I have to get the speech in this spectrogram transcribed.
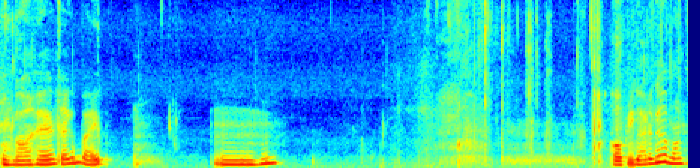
Go ahead and take a bite. Mm-hmm. Hope you got a good one.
